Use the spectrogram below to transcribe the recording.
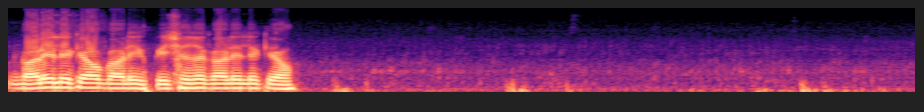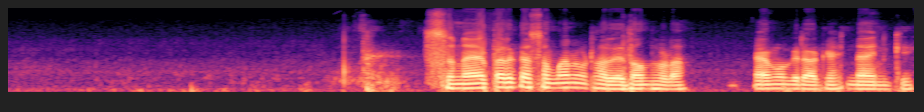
गाड़ी लेके आओ, गाड़ी। पीछे से गाड़ी लेके आओ। स्नाइपर का सामान उठा लेता हूँ थोड़ा। एमो गिरा के नाइन की।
